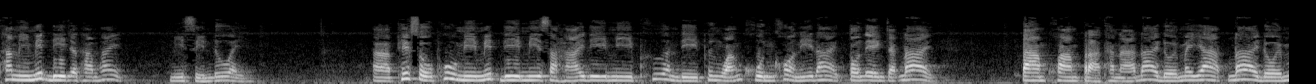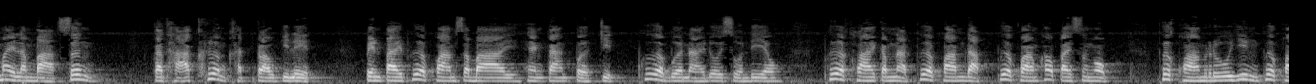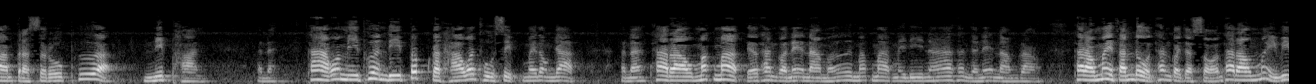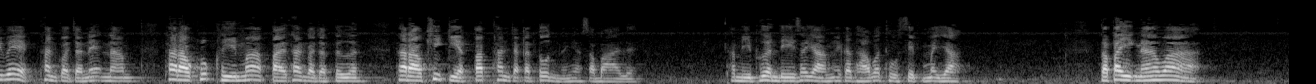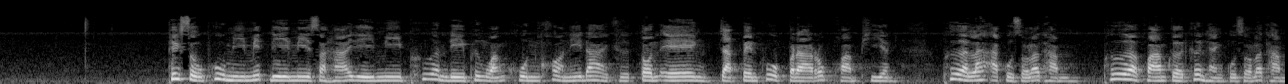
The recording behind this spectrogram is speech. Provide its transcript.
ถ้ามีมิตรดีจะทำให้มีศีลด้วยภิกษุผู้มีมิตรดี มีสหายดี มีเพื่อนดี พึงหวังคุณข้อนี้ได้ ตนเองจะได้ตามความปรารถนาได้โดยไม่ยากได้โดยไม่ลำบาก ซึ่งกระถาเครื่องขัดเกลากิเลส เป็นไปเพื่อความสบายแห่งการเปิดจิต เพื่อเบื่อหน่ายโดยส่วนเดียว เพื่อคลายกำหนัดเพื่อความดับ เพื่อความเข้าไปสงบ เพื่อความรู้ยิ่ง เพื่อความตรัสรู้เพื่อนิพพานนะ ถ้าหากว่ามีเพื่อนดีปุ๊บกระถาวัตถุสิบไม่ต้องยากนะถ้าเรามากๆเดี๋ยวท่านก็แนะนำเอ้ยมากๆไม่ดีนะ ท่านจะแนะนำเรา ถ้าเราไม่สันโดษท่านก็จะสอน ถ้าเราไม่วิเวกท่านก็จะแนะนำถ้าเราคลุกคลีมากไปท่านก็จะเตือน ถ้าเราขี้เกียจปั๊บท่านจะกระตุ้นอย่างเงี้ยสบายเลย ถ้ามีเพื่อนดีสักอย่างในกระถาวัตถุสิบไม่ยาก ต่อไปอีกนะว่า ภิกษุผู้มีมิตรดีมีสหายดีมีเพื่อนดีพึงหวังคุณข้อนี้ได้ คือตนเองจะเป็นผู้ปรารบความเพียร เพื่อละอกุศลธรรม เพื่อความเกิดขึ้นแห่งกุศลธรรม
